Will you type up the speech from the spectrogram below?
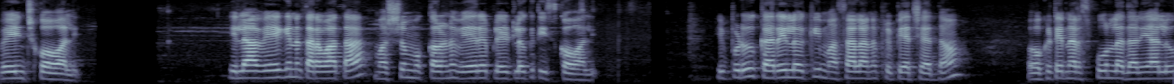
వేయించుకోవాలి. ఇలా వేగిన తర్వాత మష్రూమ్ ముక్కలను వేరే ప్లేట్లోకి తీసుకోవాలి. ఇప్పుడు కర్రీలోకి మసాలాను ప్రిపేర్ చేద్దాం. ఒకటిన్నర స్పూన్ల ధనియాలు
